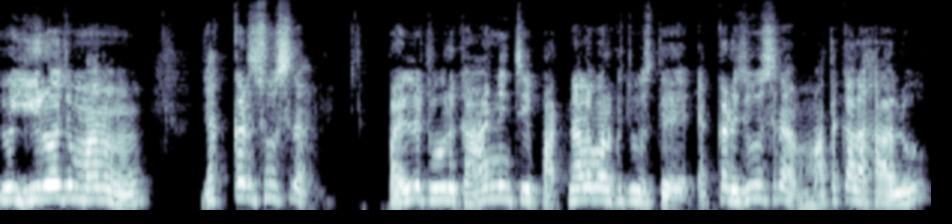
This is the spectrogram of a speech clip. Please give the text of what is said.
ఇవి ఈరోజు మనం ఎక్కడ చూసినా పల్లెటూరు కాడి నుంచి పట్టణాల వరకు చూస్తే ఎక్కడ చూసినా మత కలహాలు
